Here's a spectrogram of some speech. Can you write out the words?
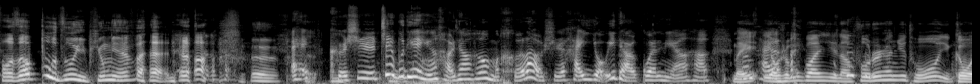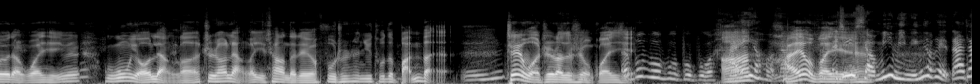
否则不足以平民愤，你知道吧？嗯，哎，可是这部电影好像和我们何老师还有一点关联哈。没有什么关系呢？《富春山居图》跟我有点关系，因为故宫有两个，至少两个以上的这个《富春山居图》的版本，嗯，这我知道的是有关系呃不不不不不，还啊有呢，，还有关哎系这。小秘密您就给大家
